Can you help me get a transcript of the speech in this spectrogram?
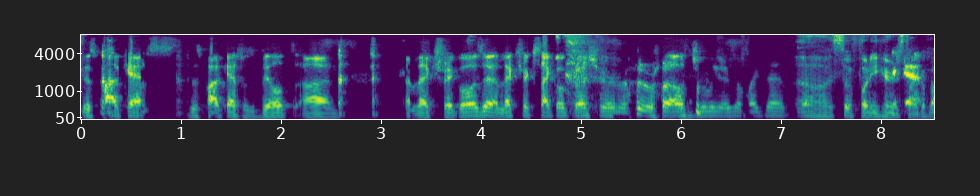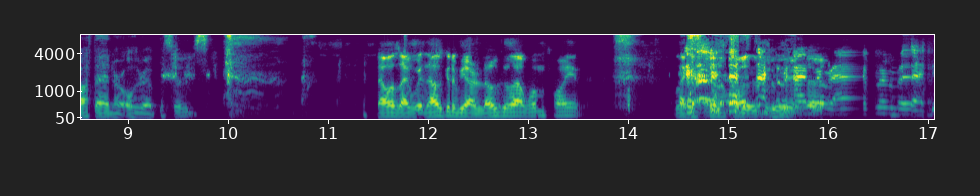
this podcast this podcast was built on electric what was it electric psycho crusher Raul Julia or something like that Oh, it's so funny hearing us Yeah. talk about that in our older episodes. that was like that was gonna be our logo at one point like a I remember, I remember, that.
